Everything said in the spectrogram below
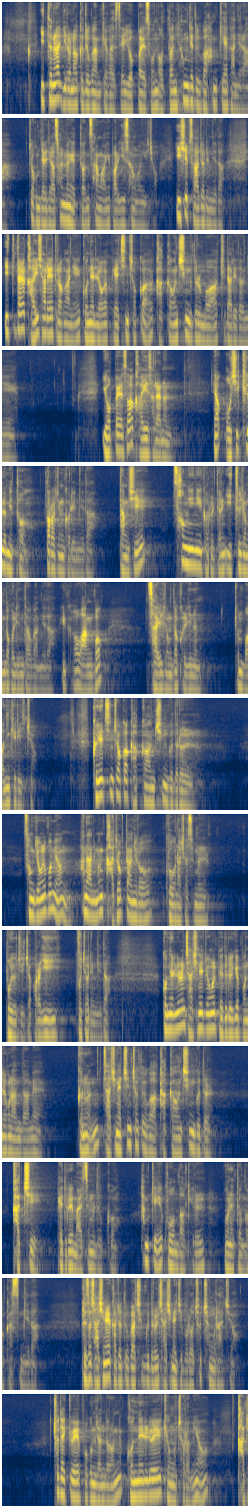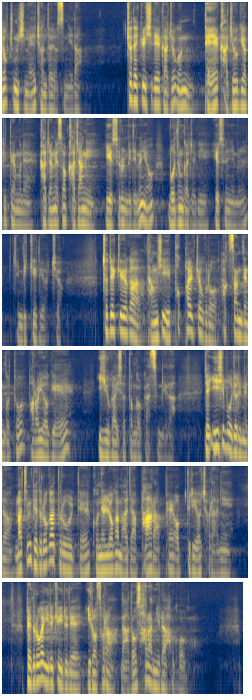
이튿날 일어나 그들과 함께 갈새 요바에서 온 어떤 형제들과 함께 가니라. 조금 전에 제가 설명했던 상황이 바로 이 상황이죠. 24절입니다. 이튿날 가이샤레에 들어가니 고넬료가 그의 친척과 가까운 친구들을 모아 기다리더니 요바에서 가이사라는 약 50km 떨어진 거리입니다. 당시 성인이 걸을 때는 이틀 정도 걸린다고 합니다. 그러니까 왕복 4일 정도 걸리는 좀 먼 길이죠. 그의 친척과 가까운 친구들을 성경을 보면 하나님은 가족 단위로 구원하셨음을 보여주죠. 바로 이 구절입니다. 고넬료는 자신의 종을 베드로에게 보내고 난 다음에 그는 자신의 친척들과 가까운 친구들 같이 베드로의 말씀을 듣고 함께 구원받기를 원했던 것 같습니다. 그래서 자신의 가족들과 친구들을 자신의 집으로 초청을 하죠. 초대교회 복음 전도는 고넬료의 경우처럼요 가족 중심의 전도였습니다. 초대교회 시대의 가족은 대가족이었기 때문에 가정에서 가장이 예수를 믿으면요 모든 가족이 예수님을 믿게 되었죠. 초대교회가 당시 폭발적으로 확산된 것도 바로 여기에 이유가 있었던 것 같습니다. 이제 25절입니다. 마침 베드로가 들어올 때 고넬료가 맞아 발 앞에 엎드려 절하니 베드로가 이렇게 이르되 일어서라 나도 사람이라 하고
